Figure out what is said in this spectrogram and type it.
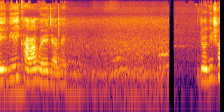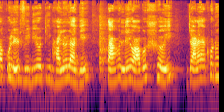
এই দিয়েই খাওয়া হয়ে যাবে। যদি সকলের ভিডিওটি ভালো লাগে, তাহলে অবশ্যই যারা এখনও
